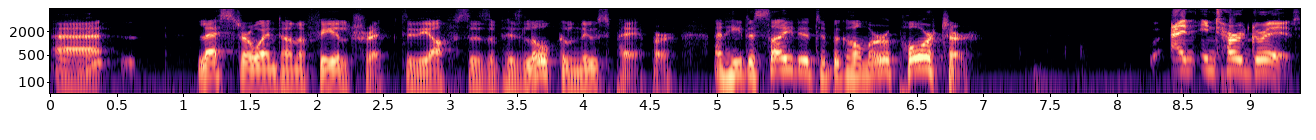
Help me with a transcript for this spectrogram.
Uh, Lester went on a field trip to the offices of his local newspaper, and he decided to become a reporter. And in third grade,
